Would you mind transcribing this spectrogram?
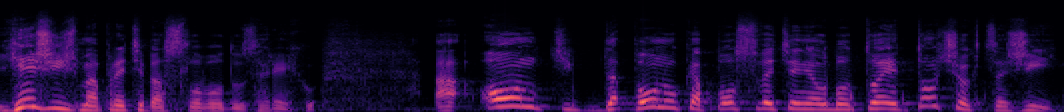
Ježiš má pre teba slobodu z hriechu. A on ti ponúka posvetenie, lebo to je to, čo chce žiť.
